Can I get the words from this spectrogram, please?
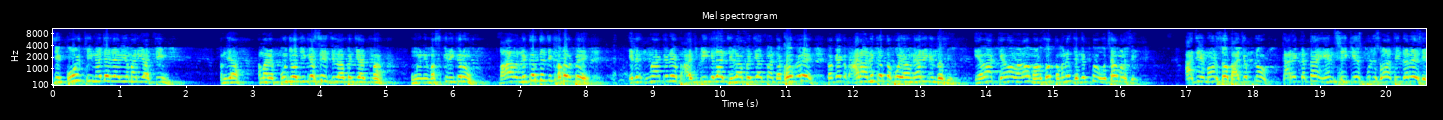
જે કોઈથી નજર આવી અમારી આ ટીમ. સમજ્યા? અમારે પૂંજોજી કહેશે જિલ્લા પંચાયતમાં. હું એની મસ્કરી કરું. બહાર નીકળતે જ ખબર પડે. એટલે હું કને ભાજપી કદાચ જિલ્લા પંચાયતમાં ડખો કરે, તો કે બહાર નીકળતો કોઈ હું નારી ગીંદો છે. એવા કેવા વાળા માણસો તમને જગતમાં ઓછા મળશે. આજે માણસો ભાજપનો કાર્યકર્તા એમસી કેસ પોલીસ વાળાથી ડરે છે.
